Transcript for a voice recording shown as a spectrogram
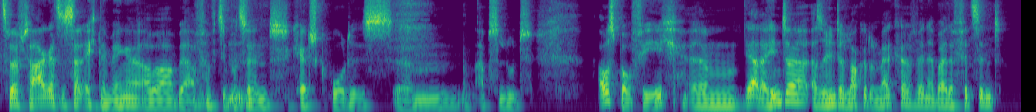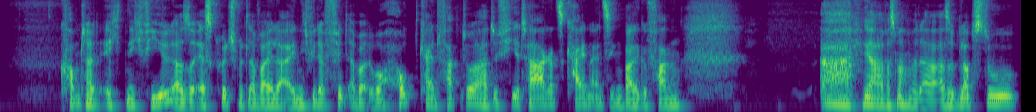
zwölf Targets ist halt echt eine Menge, aber ja, 50 Prozent Catchquote ist ähm, absolut ausbaufähig. Ähm, ja, dahinter, also hinter Lockett und Metcalf, wenn er beide fit sind, kommt halt echt nicht viel. Also Eskridge mittlerweile eigentlich wieder fit, aber überhaupt kein Faktor. Hatte vier Targets, keinen einzigen Ball gefangen. Ah, ja, was machen wir da? Also glaubst du,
